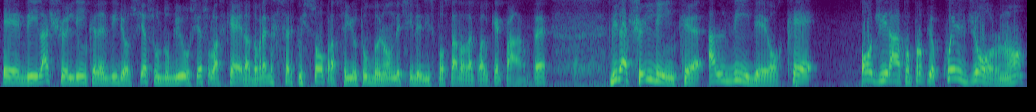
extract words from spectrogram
e vi lascio il link del video sia sul W sia sulla scheda, dovrebbe essere qui sopra se YouTube non decide di spostarla da qualche parte, vi lascio il link al video che ho girato proprio quel giorno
